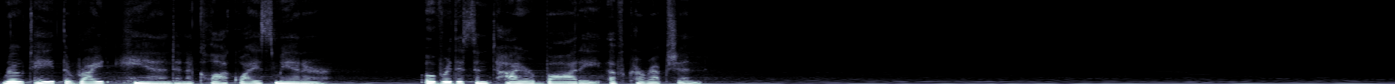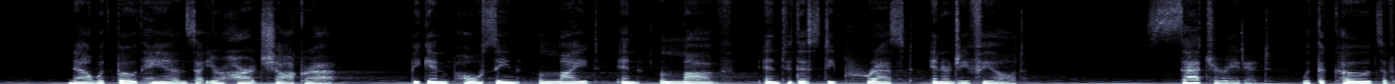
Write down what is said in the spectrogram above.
Rotate the right hand in a clockwise manner over this entire body of corruption. Now, with both hands at your heart chakra, begin pulsing light and love into this depressed energy field, saturated with the codes of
